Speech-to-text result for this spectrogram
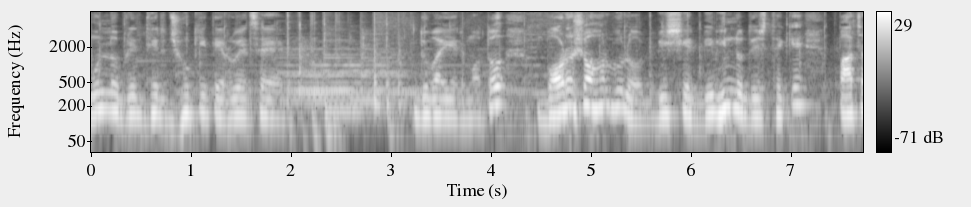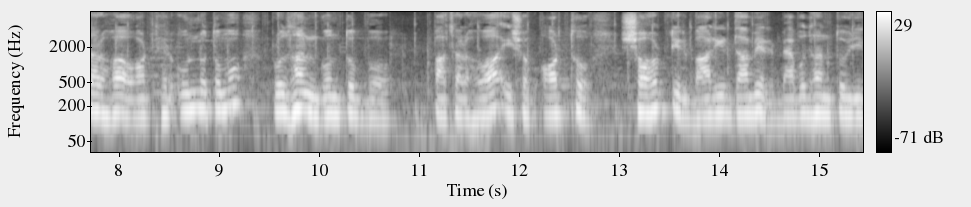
মূল্য বৃদ্ধির ঝুঁকিতে রয়েছে। দুবাইয়ের মতো বড় শহরগুলো বিশ্বের বিভিন্ন দেশ থেকে পাচার হওয়া অর্থের অন্যতম প্রধান গন্তব্য পাচার হওয়া এসব অর্থ শহরটির বাড়ির দামের ব্যবধান তৈরি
